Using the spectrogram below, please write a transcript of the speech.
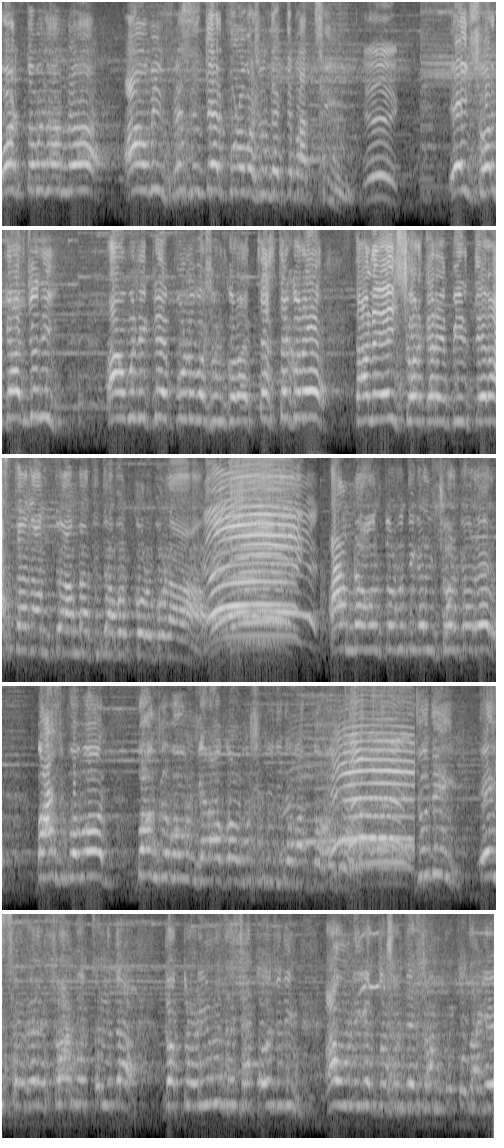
বর্তমানে আমরা আওয়ামী ফেসিসদের পুনর্বাসন দেখতে পাচ্ছি। এই সরকার যদি আওয়ামী লীগকে পুনর্বাসন করার চেষ্টা করে তাহলে এই সরকারের বিরুদ্ধে রাস্তায় নামতে আমরা দ্বিধাবোধ করব না। আমরা অন্তর্বর্তীকালীন সরকারের বাসভবন বঙ্গভবন ঘেরাও কর্মসূচি দিতে বাধ্য হব। যদি এই সরকারের সর্বোচ্চ নেতা ডক্টর ইউনুসের সাথেও যদি আওয়ামী লীগের দোষরদের সম্পর্ক থাকে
